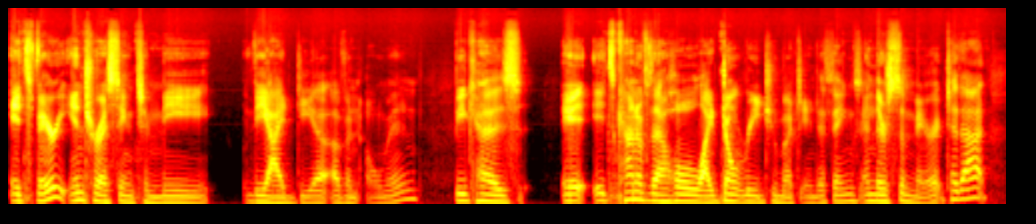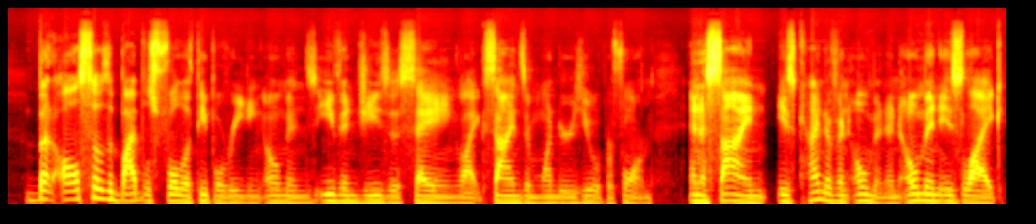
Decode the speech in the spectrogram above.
it's very interesting to me the idea of an omen because it, it's kind of the whole like don't read too much into things and there's some merit to that but also the bible's full of people reading omens even jesus saying like signs and wonders you will perform and a sign is kind of an omen an omen is like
